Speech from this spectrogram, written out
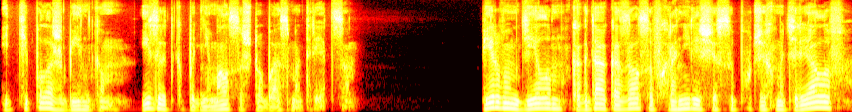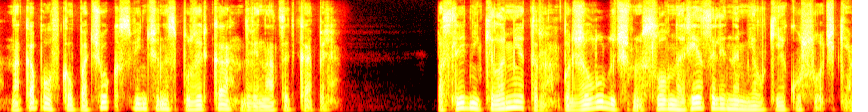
идти по ложбинкам, изредка поднимался, чтобы осмотреться. Первым делом, когда оказался в хранилище сыпучих материалов, накапал в колпачок, свинченный с пузырька, 12 капель. Последний километр поджелудочную словно резали на мелкие кусочки.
